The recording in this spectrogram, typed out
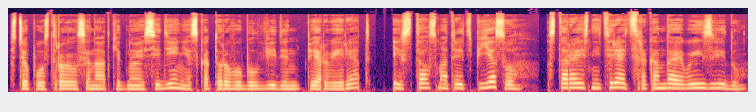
Степа устроился на откидное сиденье, с которого был виден первый ряд, и стал смотреть пьесу, стараясь не терять Сракандаева из виду.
